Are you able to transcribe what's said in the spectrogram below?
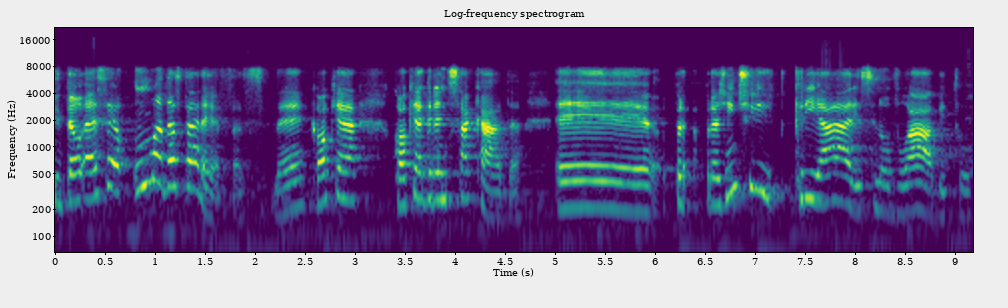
então essa é uma das tarefas, né? Qual que é, a- qual que é a grande sacada? É, Para a gente criar esse novo hábito,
